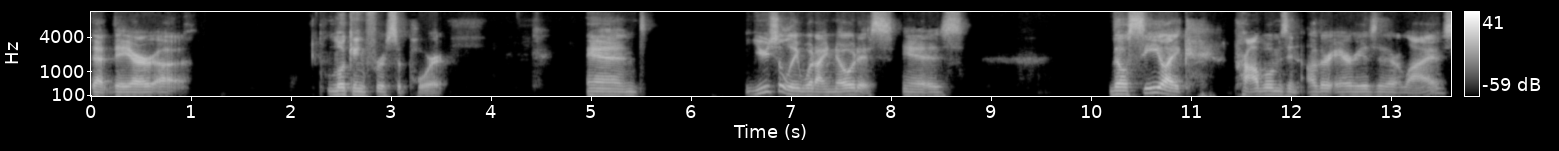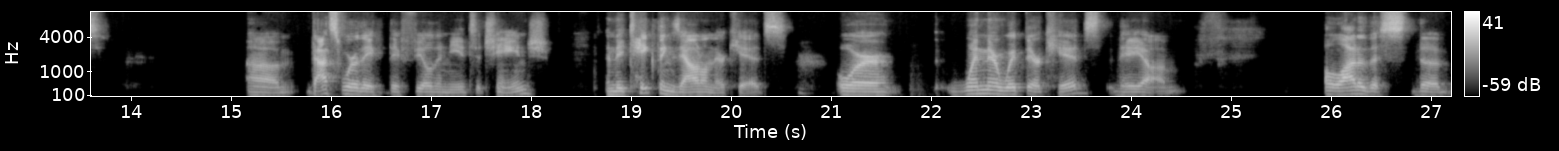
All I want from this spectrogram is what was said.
that they are, uh, looking for support. And usually, what I notice is they'll see like problems in other areas of their lives. Um, that's where they they feel the need to change, and they take things out on their kids, or when they're with their kids, they um, a lot of this the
